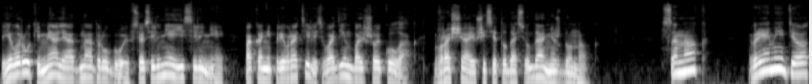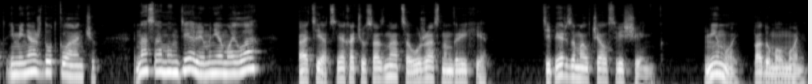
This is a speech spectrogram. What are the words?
Его руки мяли одна другую, все сильнее и сильнее, пока не превратились в один большой кулак, вращающийся туда-сюда между ног. «Сынок, время идет, и меня ждут к ланчу. На самом деле мне мой ла...» «Отец, я хочу сознаться в ужасном грехе». Теперь замолчал священник. «Не мой», – подумал Монет.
